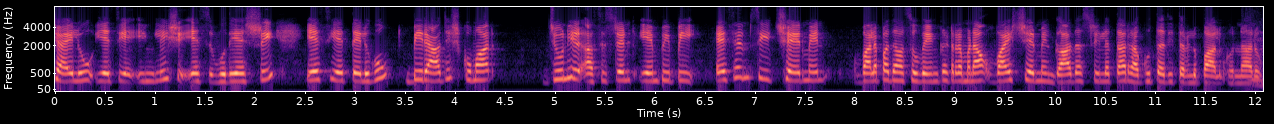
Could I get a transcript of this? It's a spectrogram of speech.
Sailu SA English S Udayasri ACA Telugu B Rajesh Kumar junior assistant MPP SMC chairman Valapadasu Venkataramana vice chairman Gada Srilatha Raghu తదితరులు పాల్గొన్నారు.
